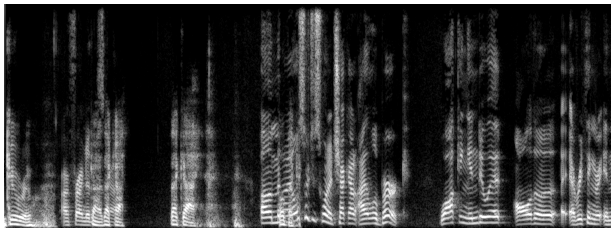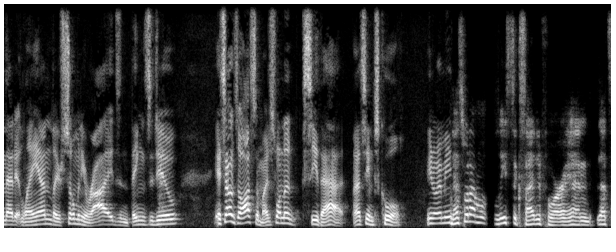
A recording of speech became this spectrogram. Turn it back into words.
guru. our friend the God, that guy, that guy. Um, and Oh, I also just want to check out Isle of Berk. Walking into it, all the everything in that land. There's so many rides and things to do. It sounds awesome. I just want to see that. That seems cool. You know what I mean? That's what I'm least excited for, and that's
